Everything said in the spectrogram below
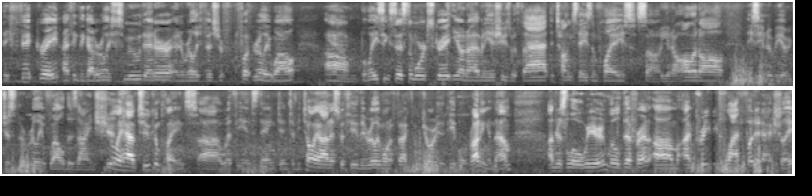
They fit great. I think they got a really smooth inner and it really fits your foot really well. Um, the lacing system works great, you know, don't have any issues with that. The tongue stays in place, so, you know, all in all, they seem to be just a really well-designed shoe. I only have two complaints uh, with the Instinct, and to be totally honest with you, they really won't affect the majority of the people running in them. I'm just a little weird, a little different. Um, I'm pretty flat-footed, actually,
